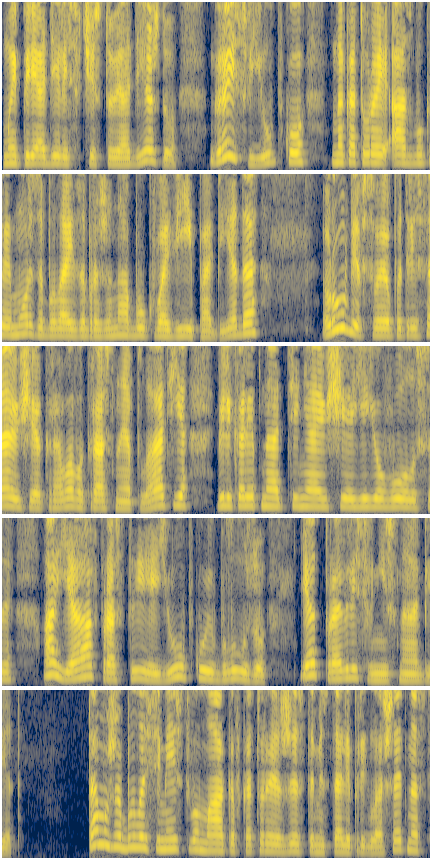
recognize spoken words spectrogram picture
Мы переоделись в чистую одежду, Грейс в юбку, на которой азбукой Морзе была изображена буква «Ви» «Победа», Руби в свое потрясающее кроваво-красное платье, великолепно оттеняющее ее волосы, а я в простые юбку и блузу, и отправились вниз на обед. Там уже было семейство маков, которые жестами стали приглашать нас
